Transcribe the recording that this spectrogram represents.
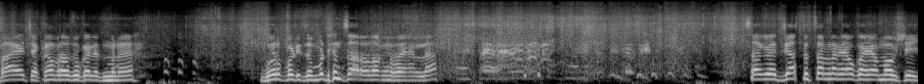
बायाच्या कमरा दुखाल्यात म्हणा. गोरपडीचं मटण चारावं लागणार आहे यांना सगळ्यात जास्त चालणार आहे का ह्या मावशी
